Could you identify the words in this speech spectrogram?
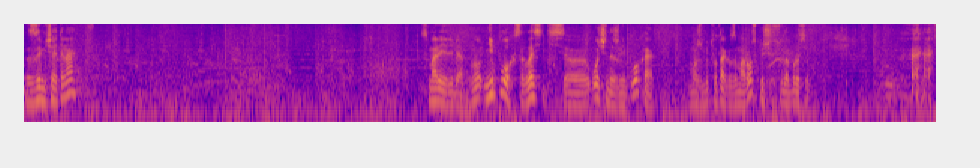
Замечательно. Смотри, ребят, ну неплохо, согласитесь э, Очень даже неплохо Может быть вот так заморозку еще сюда бросим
